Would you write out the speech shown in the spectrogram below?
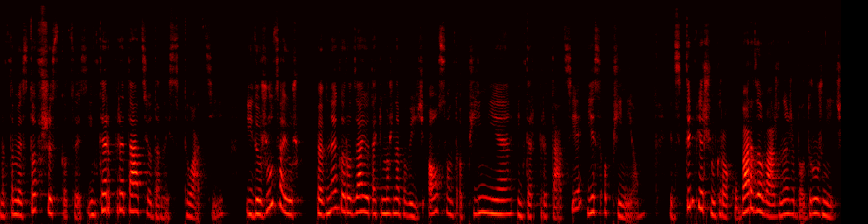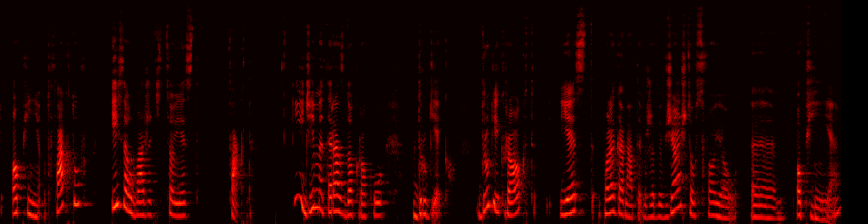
Natomiast to wszystko, co jest interpretacją danej sytuacji i dorzuca już pewnego rodzaju, taki można powiedzieć, osąd, opinię, interpretację, jest opinią. Więc w tym pierwszym kroku bardzo ważne, żeby odróżnić opinię od faktów i zauważyć, co jest faktem. I idziemy teraz do kroku drugiego. Drugi krok jest, polega na tym, żeby wziąć tą swoją y, opinię,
